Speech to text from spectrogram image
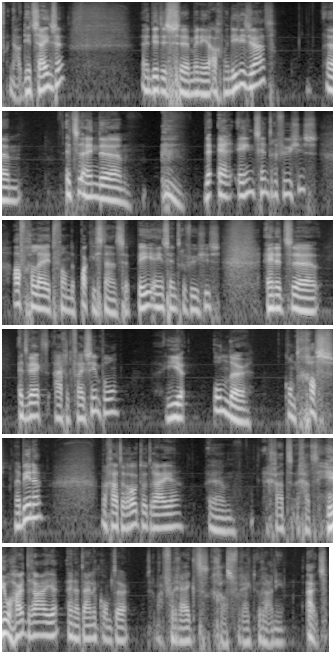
Nou, dit zijn ze. En dit is uh, meneer Ahmadinejad. Um, het zijn de, de R1-centrifuges, afgeleid van de Pakistaanse P1-centrifuges. En het, uh, het werkt eigenlijk vrij simpel. Hieronder komt gas naar binnen. Dan gaat de rotor draaien. Um, gaat, gaat heel hard draaien. En uiteindelijk komt er maar, verrijkt gas, verrijkt uranium uit.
